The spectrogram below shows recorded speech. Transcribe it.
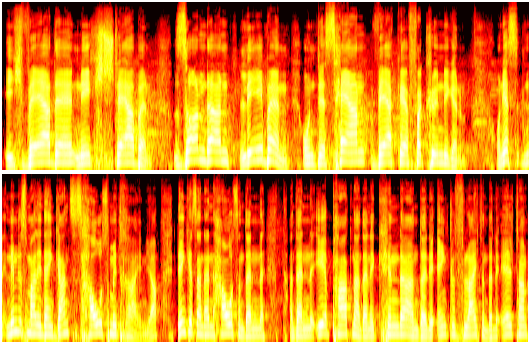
Ich werde nicht sterben, sondern leben und des Herrn Werke verkündigen. Und jetzt nimm das mal in dein ganzes Haus mit rein. Ja? Denk jetzt an dein Haus, an, dein, an deinen Ehepartner, an deine Kinder, an deine Enkel vielleicht, an deine Eltern.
